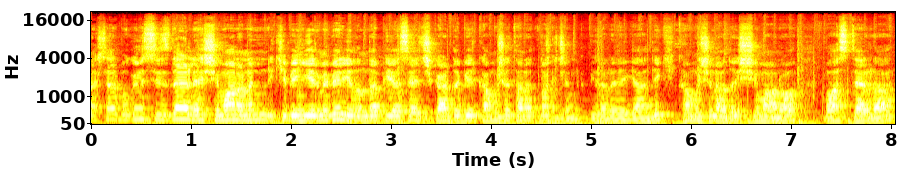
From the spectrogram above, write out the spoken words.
Arkadaşlar. Bugün sizlerle Shimano'nun 2021 yılında piyasaya çıkardığı bir kamışı tanıtmak için bir araya geldik. Kamışın adı Shimano Basterra.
